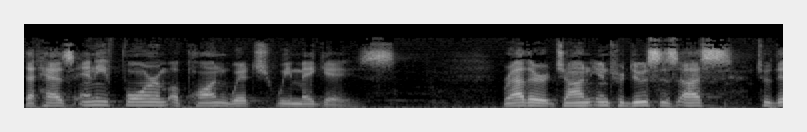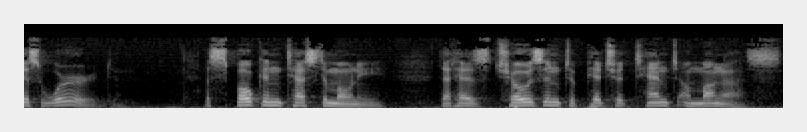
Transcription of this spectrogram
that has any form upon which we may gaze. Rather, John introduces us to this word, a spoken testimony that has chosen to pitch a tent among us,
